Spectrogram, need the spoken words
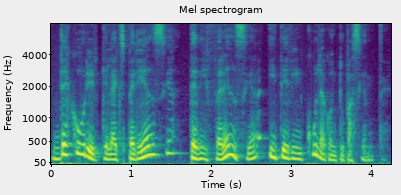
Descubrir que la experiencia te diferencia y te vincula con tu paciente.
